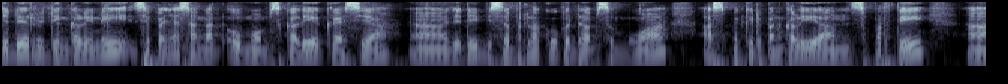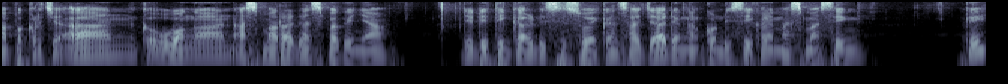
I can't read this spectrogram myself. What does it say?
jadi reading kali ini sifatnya sangat umum sekali ya guys ya. Uh, jadi bisa berlaku ke dalam semua aspek kehidupan kalian seperti uh, pekerjaan, keuangan, asmara dan sebagainya. Jadi tinggal disesuaikan saja dengan kondisi kalian masing-masing. Oke. Okay?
